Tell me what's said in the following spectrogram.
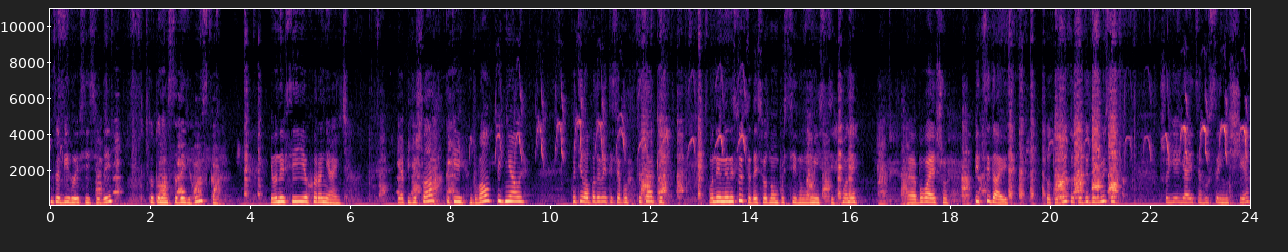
Забігли всі сюди. Тут у нас сидить гуска, і вони всі її охороняють. Я підійшла, такий гвалт підняли. Хотіла подивитися, бо цесарки вони не несуться десь в одному постійному місці. Вони е, буває, що підсідають. То туди, то туди дивлюся, що є яйця гусині ще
